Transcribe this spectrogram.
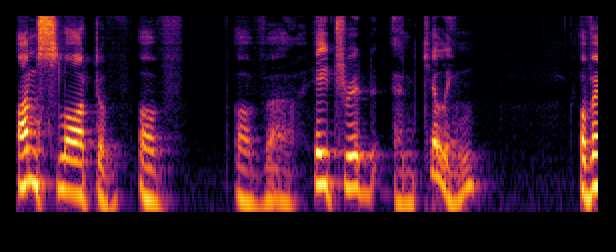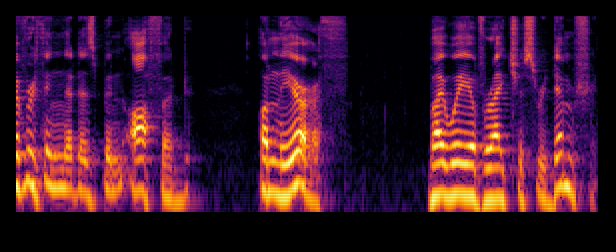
onslaught of, of, of uh, hatred and killing of everything that has been offered on the earth by way of righteous redemption.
